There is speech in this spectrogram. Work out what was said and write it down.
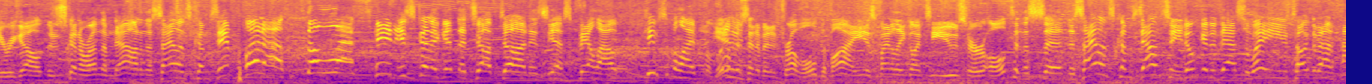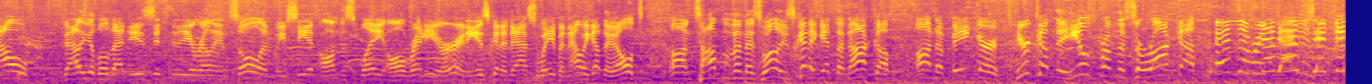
Here we go. They're just going to run them down, and the silence comes in. Putta, uh, the last hit is going to get the job done. As yes, bailout keeps him alive for a little bit. in a bit of trouble. Devi is finally going to use her ult, and the, uh, the silence comes down, so you don't get a dash away. You talked about how valuable that is into the Aurelion Sol, and we see it on display already. Her, and he is going to dash away, but now we got the ult on top of him as well. He's going to get the knockup on the Faker. Here come the heals from the Soraka, and the redemption to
